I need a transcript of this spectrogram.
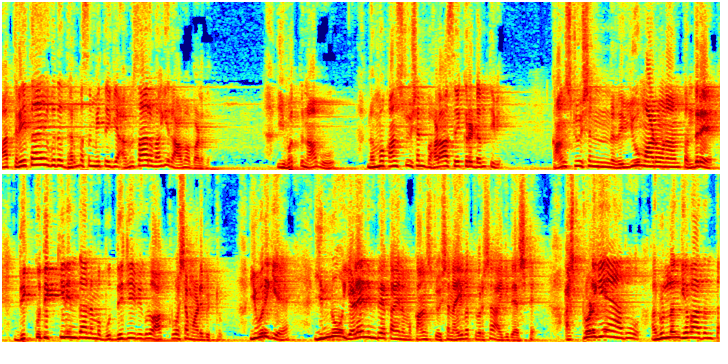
ಆ ತ್ರೇತಾಯುಗದ ಧರ್ಮ ಸಂಹಿತೆಗೆ ಅನುಸಾರವಾಗಿ ರಾಮ ಬಳದ. ಇವತ್ತು ನಾವು ನಮ್ಮ ಕಾನ್ಸ್ಟಿಟ್ಯೂಷನ್ ಬಹಳ ಸೇಕ್ರೆಡ್ ಅಂತೀವಿ. ಕಾನ್ಸ್ಟಿಟ್ಯೂಷನ್ ರಿವ್ಯೂ ಮಾಡೋಣ ಅಂತಂದ್ರೆ ದಿಕ್ಕು ದಿಕ್ಕಿನಿಂದ ನಮ್ಮ ಬುದ್ಧಿಜೀವಿಗಳು ಆಕ್ರೋಶ ಮಾಡಿಬಿಟ್ರು. ಇವರಿಗೆ ಇನ್ನೂ ಎಳೆ ನಿಂಬೇಕಾಯ ನಮ್ಮ ಕಾನ್ಸ್ಟಿಟ್ಯೂಷನ್ ಐವತ್ತು ವರ್ಷ ಆಗಿದೆ ಅಷ್ಟೇ. ಅಷ್ಟರೊಳಗೆ ಅದು ಅನುಲ್ಲಂಘ್ಯವಾದಂಥ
